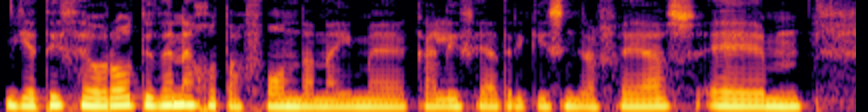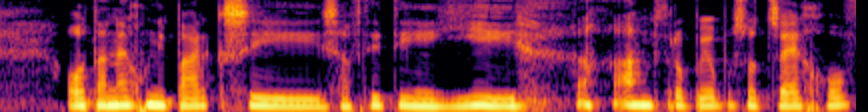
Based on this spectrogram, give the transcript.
γιατί θεωρώ ότι δεν έχω τα φόντα να είμαι καλή θεατρική συγγραφέας. Ε, όταν έχουν υπάρξει σε αυτή τη γη άνθρωποι όπως ο Τσέχοφ,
